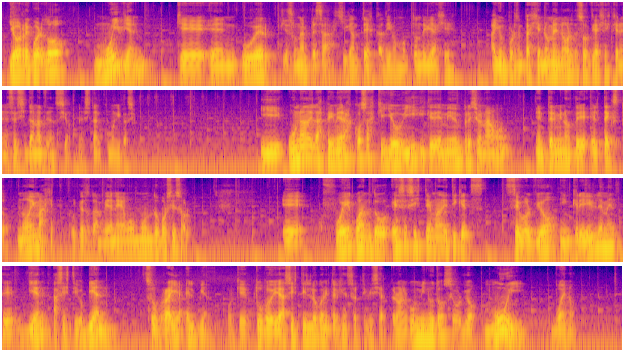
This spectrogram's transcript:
Yo recuerdo muy bien que en Uber, que es una empresa gigantesca, tiene un montón de viajes, hay un porcentaje no menor de esos viajes que necesitan atención, necesitan comunicación. Y una de las primeras cosas que yo vi y quedé medio impresionado en términos del texto, no imágenes, porque eso también es un mundo por sí solo, eh, fue cuando ese sistema de tickets se volvió increíblemente bien asistido. Bien, subraya el bien, porque tú podías asistirlo con inteligencia artificial, pero en algún minuto se volvió muy bueno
